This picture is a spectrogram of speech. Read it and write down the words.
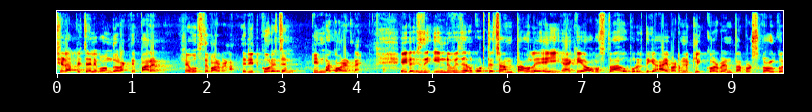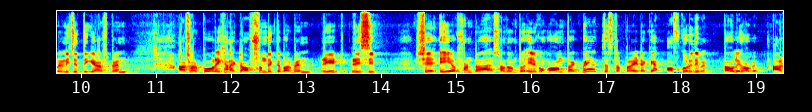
সেটা আপনি চাইলে বন্ধ রাখতে পারেন। সে বুঝতে পারবে না যে রিড করেছেন কিংবা করেন নাই। এটা যদি ইন্ডিভিজুয়াল করতে চান, তাহলে এই একই অবস্থা। উপরের দিকে আই বাটনে ক্লিক করবেন, তারপর স্ক্রল করে নিচের দিকে আসবেন। আসার পর এখানে একটা অপশন দেখতে পারবেন রিড রিসিভ সে এই অপশনটা সাধারণত এরকম অন থাকবে জাস্ট আপনারা এটাকে অফ করে দেবেন। তাহলেই হবে। আর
